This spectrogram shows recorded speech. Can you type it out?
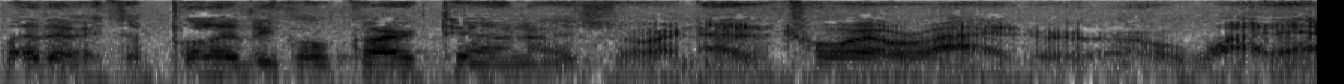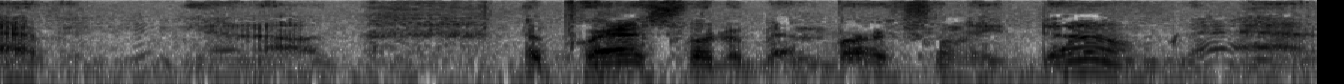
whether it's a political cartoonist or an editorial writer or what have you. You know, the press would have been virtually doomed, and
